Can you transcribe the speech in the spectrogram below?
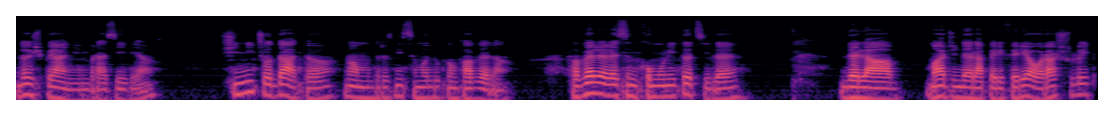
12 ani în Brazilia și niciodată nu am îndrăznit să mă duc în favela. Favelele sunt comunitățile de la margine de la periferia orașului,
